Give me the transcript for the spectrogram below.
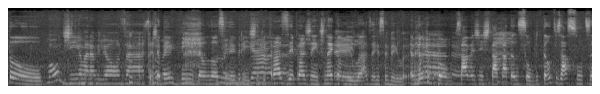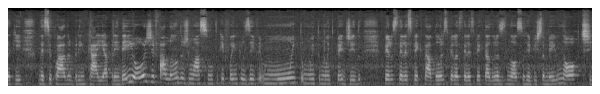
Bom dia, maravilhosa. Seja bem-vinda ao nosso revista. obrigada. Que prazer pra gente, né, É um Camila? prazer recebê-la. É muito bom, sabe? A gente está tratando sobre tantos assuntos aqui nesse quadro Brincar e Aprender. E hoje falando de um assunto que foi, inclusive, muito, muito, muito pedido pelos telespectadores, pelas telespectadoras do nosso revista Meio Norte,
